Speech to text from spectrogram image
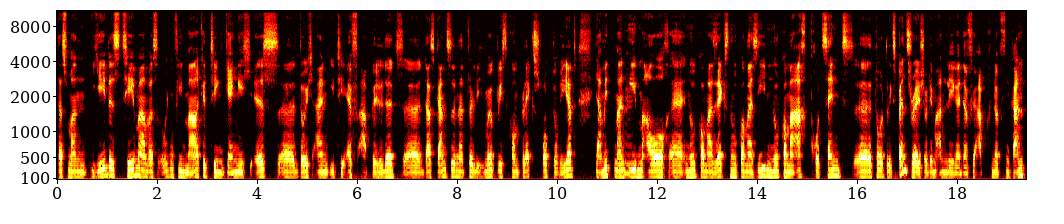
dass man jedes Thema, was irgendwie marketinggängig ist, äh, durch ein ETF abbildet. Äh, das Ganze natürlich möglichst komplex strukturiert, damit man mhm. eben auch 0,6, 0,7, 0,8 Prozent äh, Total Expense Ratio dem Anleger dafür abknöpfen kann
